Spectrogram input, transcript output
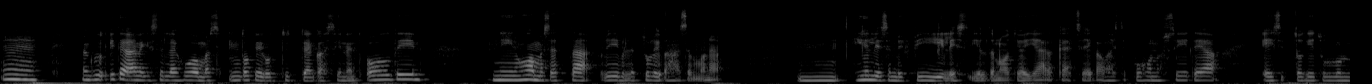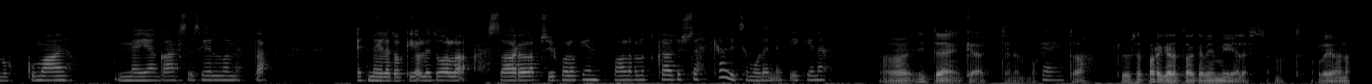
Mm. Ja kun itse ainakin silleen huomasi, no toki kun tyttöjen kanssa siinä nyt oltiin, niin huomasi, että Viiville tuli vähän semmoinen mm, hiljaisempi fiilis iltanuotion jälkeen, että se ei kauheasti puhunut siitä ja ei sitten toki tullut nukkumaan meidän kanssa silloin, että, että meillä toki oli tuolla saarella psykologin palvelut käytössä. Käytit sä muuten niitä ikinä? Itse en käyttänyt, mutta Okei. Kyllä se pari kertaa kävi mielessä, mutta oli aina,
